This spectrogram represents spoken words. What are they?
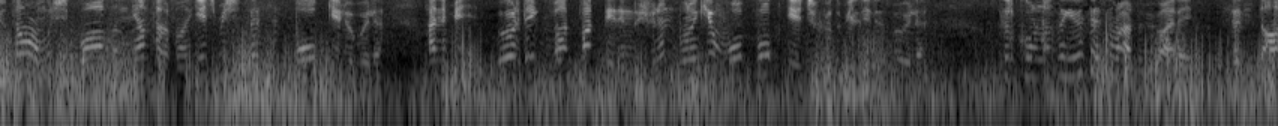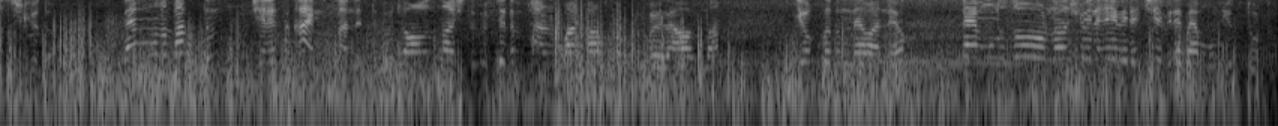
Yutamamış boğazının yan tarafına geçmiş ses boğuk geliyor böyle. Hani bir ördek vak vak dediğini düşünün. Bununki vok vok diye çıkıyordu bildiğiniz böyle. Tır kornası gibi sesi vardı mübareğin. Sesi de az çıkıyordu. Ben bunu baktım çenesi kaymış zannettim. Önce ağzını açtım üfledim par parmağımı soktum böyle ağzına. Yokladım ne var ne yok. Ben bunu zorla şöyle evire çevire ben bunu yutturdum.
